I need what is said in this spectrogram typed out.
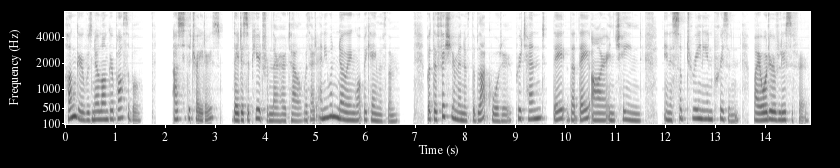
Hunger was no longer possible. As to the traders, they disappeared from their hotel without anyone knowing what became of them. But the fishermen of the Blackwater pretend they, that they are enchained in a subterranean prison by order of Lucifer,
